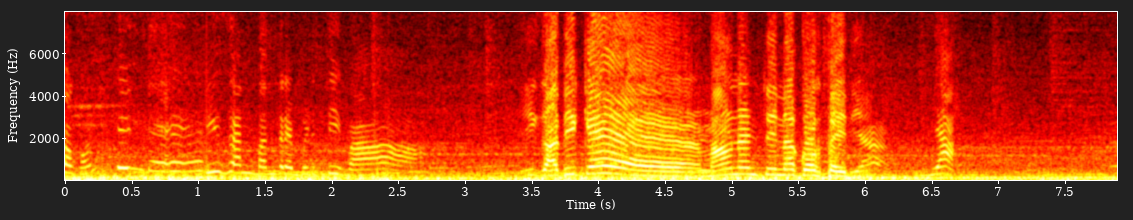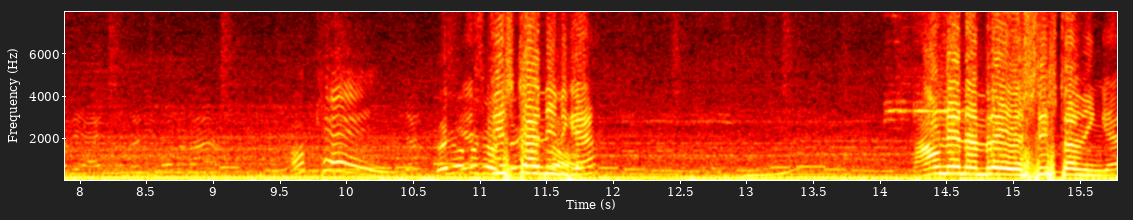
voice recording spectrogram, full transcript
ತಗೊಂಡು ತಿಂದೆ. ರೀಸನ್ ಬಂದ್ರೆ ಬಿಡ್ತೀವಾ? ಈಗ ಅದಕ್ಕೆ ಮಾವಿನ ಹಣ್ಣು ತಿನ್ನಕ್ಕೆ ಹೋಗ್ತಾ ಇದೆಯಾ? ಯಾ. ಓಕೆ. ಎಷ್ಟು ಇಷ್ಟ. ನಿನಗೆ? ಮಾವನೇನಂದ್ರೆ ಎಷ್ಟು ಇಷ್ಟ ನಿನಗೆ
